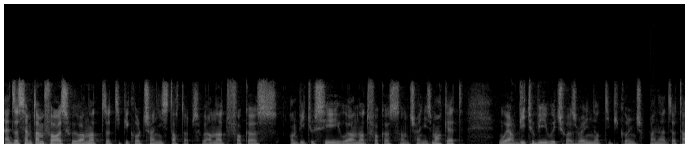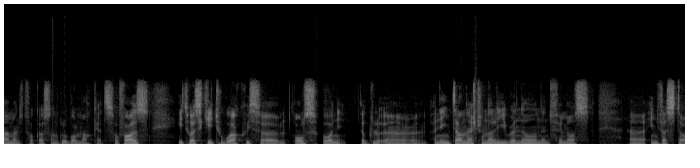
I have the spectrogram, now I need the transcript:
at the same time, for us, we were not the typical Chinese startups. We are not focused on B2C. We are not focused on Chinese market. We are B2B, which was really not typical in China at the time, and focused on global markets. So for us, it was key to work with uh, also an uh, an internationally renowned and famous uh, investor.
